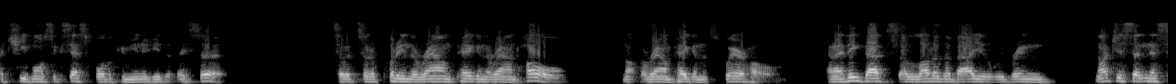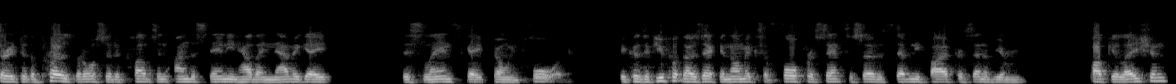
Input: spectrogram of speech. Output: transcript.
achieve more success for the community that they serve. So it's sort of putting the round peg in the round hole, not the round peg in the square hole. And I think that's a lot of the value that we bring, not just necessarily to the pros, but also to clubs and understanding how they navigate this landscape going forward. Because if you put those economics of 4% to service 75% of your population,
